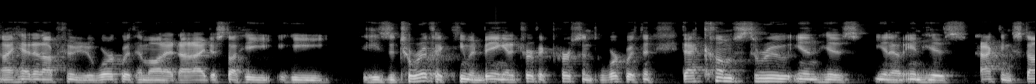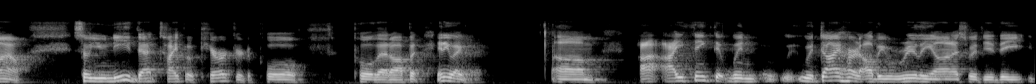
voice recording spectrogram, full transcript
I had an opportunity to work with him on it, and I just thought he he he's a terrific human being and a terrific person to work with, and that comes through in his you know in his acting style. So you need that type of character to pull pull that off. But anyway. Um, I, I think that when with Die Hard, I'll be really honest with you. The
